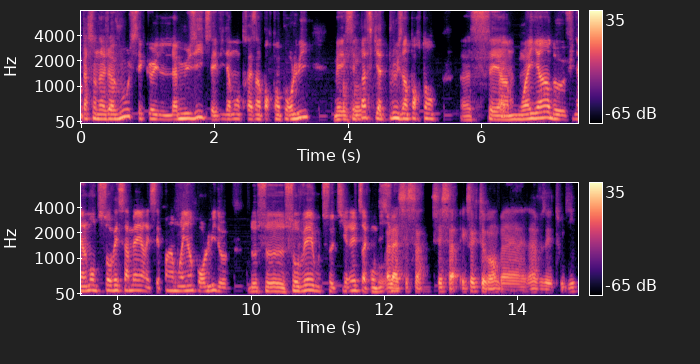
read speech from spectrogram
personnage à vous, c'est que la musique, c'est évidemment très important pour lui, mais mm -hmm. c'est pas ce qu'il y a de plus important. Euh, c'est un moyen de finalement de sauver sa mère et c'est pas un moyen pour lui de, de se sauver ou de se tirer de sa condition. Voilà, c'est ça, c'est ça, exactement. Ben, là, vous avez tout dit.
